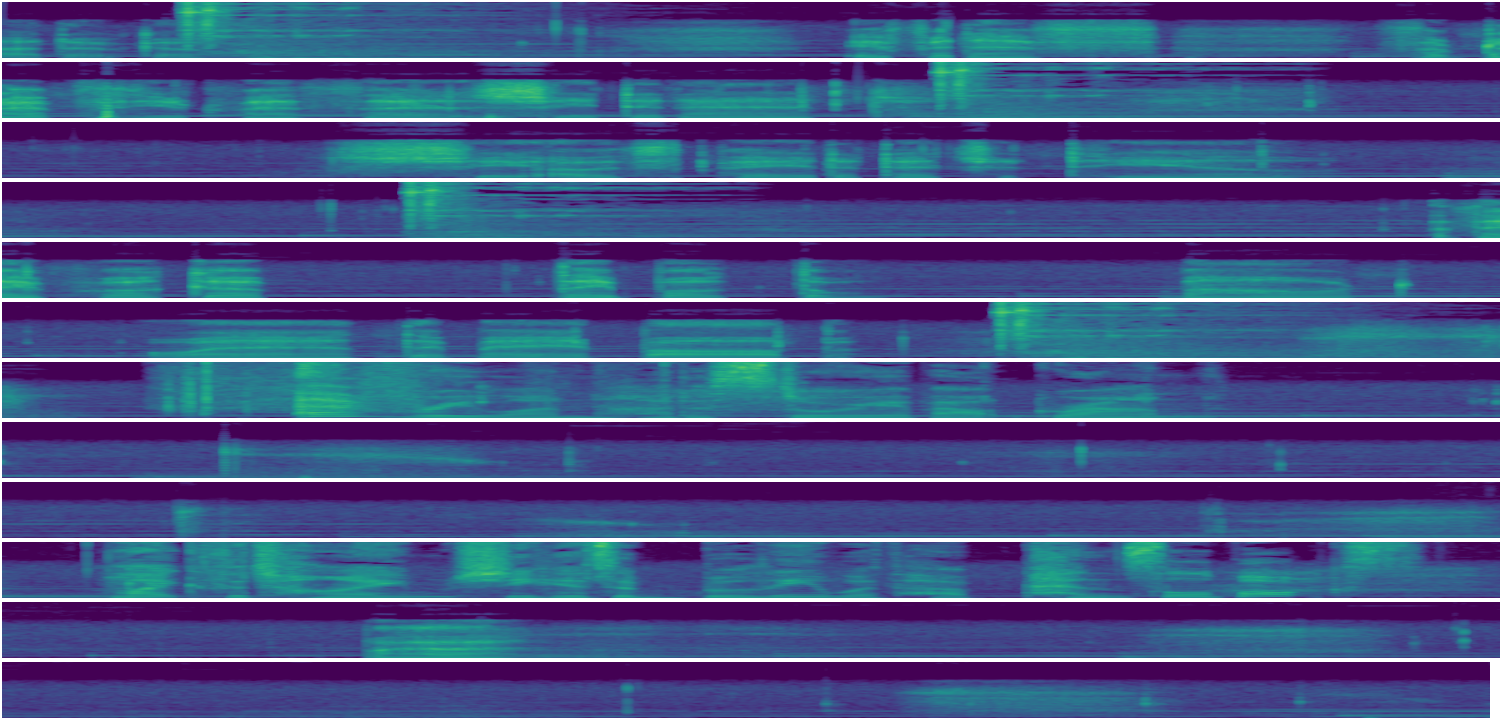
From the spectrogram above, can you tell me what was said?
I don't go. Even if sometimes you'd rather she didn't. She always paid attention to you. They broke up, they broke the mound when they made Bob. Everyone had a story about Gran. Like the time she hit a bully with her pencil box? Uh,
